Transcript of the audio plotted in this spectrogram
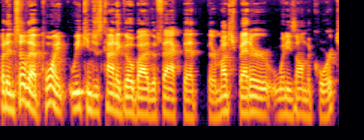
But until that point, we can just kind of go by the fact that they're much better when he's on the court,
